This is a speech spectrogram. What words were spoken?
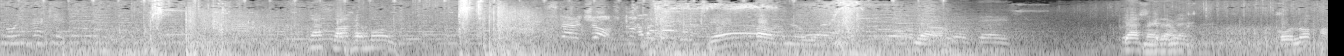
Going back in. That's what I'm on. Stand a chance. Good luck. Yeah. Oh, no way. Yeah. Gas Nej, keren. nej. Olofa.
